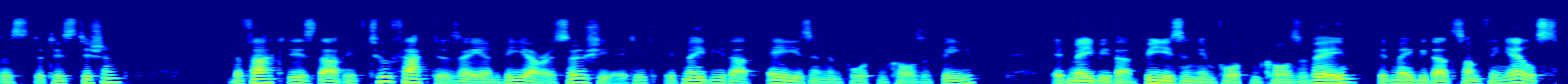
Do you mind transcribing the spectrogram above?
the statistician, the fact is that if two factors A and B are associated, it may be that A is an important cause of B, it may be that B is an important cause of A, it may be that something else,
